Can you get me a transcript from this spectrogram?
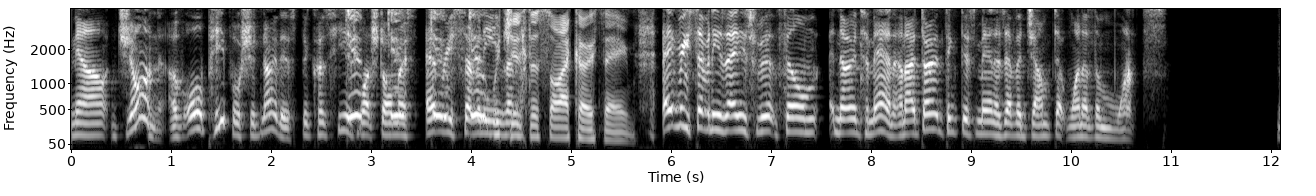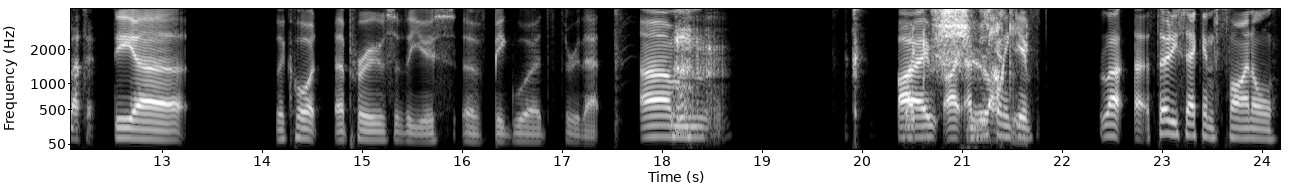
Now, John, of all people, should know this because he has Do, watched do, almost do, every 70s which is the psycho theme. every 70s 80s f- film known to man and i don't think this man has ever jumped at one of them once that's it The uh, the court approves of the use of big words through that. Um, I, Like I I'm just going to give la- a 30 second final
